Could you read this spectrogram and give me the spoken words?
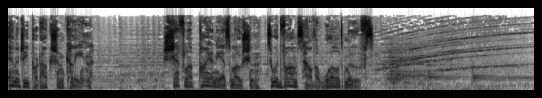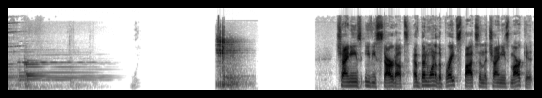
energy production clean. Schaeffler pioneers motion to advance how the world moves. Chinese EV startups have been one of the bright spots in the Chinese market,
